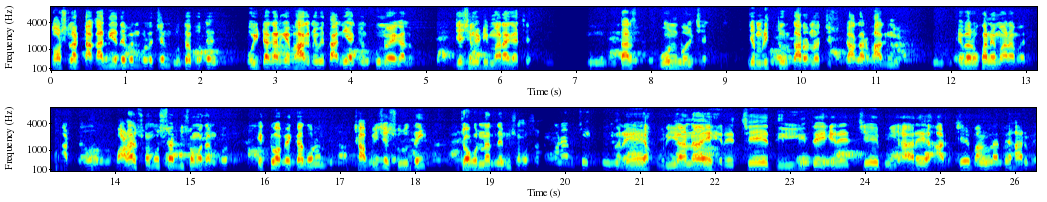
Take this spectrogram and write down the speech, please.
দশ লাখ টাকা দিয়ে দেবেন বলেছেন বুথে বুথে ওই টাকার কে ভাগ নেবে তা নিয়ে একজন খুন হয়ে গেল। যে ছেলেটি মারা গেছে তার বোন বলছে যে মৃত্যুর কারণ হচ্ছে টাকার ভাগ নিয়ে। এবার ওখানে মারামারি। আর পাড়ার সমস্যার কি সমাধান করবে? একটু অপেক্ষা করুন। ছাব্বিশের শুরুতেই জগন্নাথ দেবী সমস্যা। আরে হরিয়ানায় হেরেছে, দিল্লিতে হেরেছে, বিহারে হারছে, বাংলাতে হারবে।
